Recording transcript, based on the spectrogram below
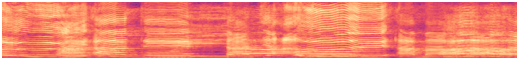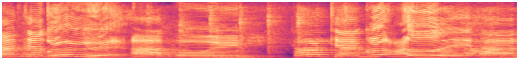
uh, a te, tanti a, uh, a mamma, tanti a, uh, a voi, tanti a, uh, a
